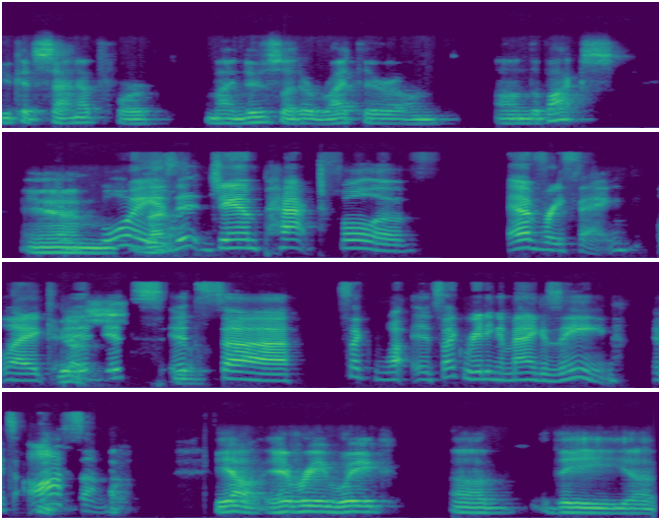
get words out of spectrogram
you could sign up for my newsletter right there on, on the box. And, And boy, that- is it jam packed full of everything. Like it- Yes. it's Yeah. it's uh it's like what it's like reading a magazine. It's awesome. Yeah, every week uh, the uh,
